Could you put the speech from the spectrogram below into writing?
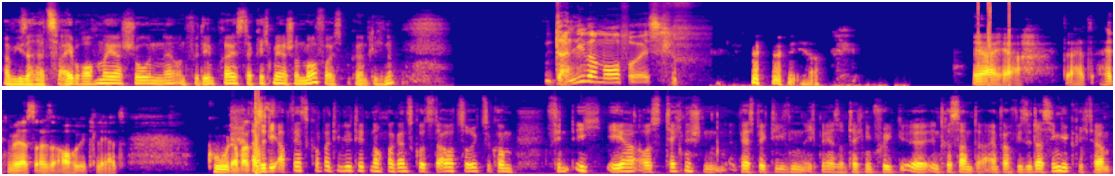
Aber wie gesagt, zwei brauchen wir ja schon, ne? Und für den Preis, da kriegt man ja schon Morpheus bekanntlich, ne? Dann lieber Morpheus. ja. Ja, ja, da hätt- hätten wir das also auch geklärt. Gut, aber Also die Abwärtskompatibilität, nochmal ganz kurz darauf zurückzukommen, finde ich eher aus technischen Perspektiven, ich bin ja so ein Technikfreak, äh, interessanter, einfach wie sie das hingekriegt haben.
